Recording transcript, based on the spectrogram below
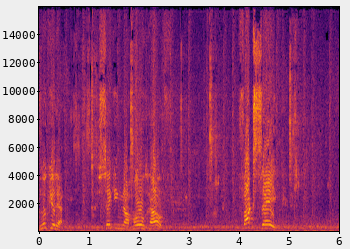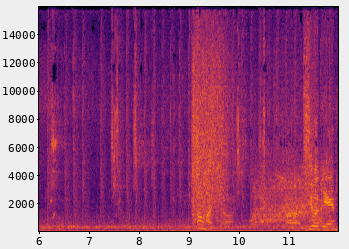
Look at that. He's taking the whole health. Fuck's sake. Oh my god. Uh, you again.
